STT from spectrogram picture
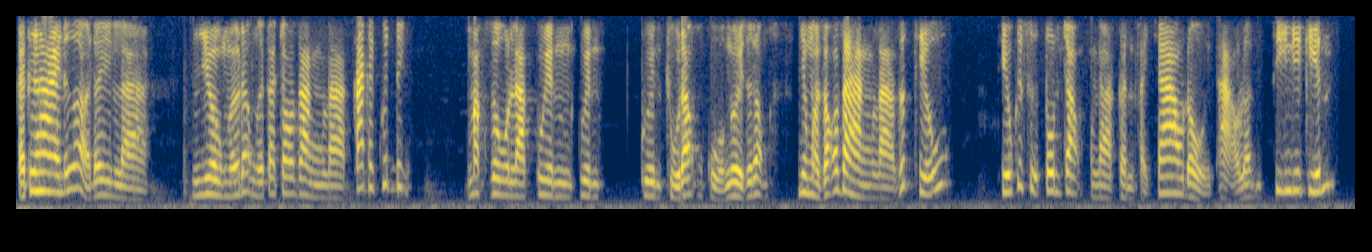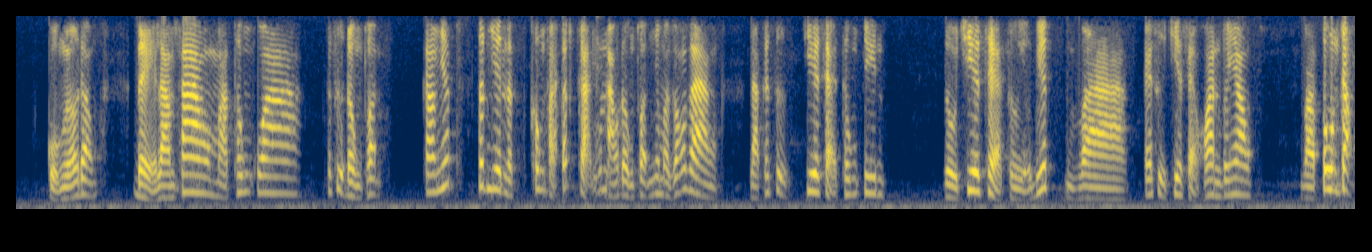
Cái thứ hai nữa ở đây là nhiều người lao động người ta cho rằng là các cái quyết định, mặc dù là quyền quyền quyền chủ động của người lao động, nhưng mà rõ ràng là rất thiếu thiếu cái sự tôn trọng là cần phải trao đổi, thảo luận, xin ý kiến của người lao động để làm sao mà thông qua cái sự đồng thuận cao nhất. Tất nhiên là không phải tất cả lúc nào đồng thuận, nhưng mà rõ ràng là cái sự chia sẻ thông tin, rồi chia sẻ sự hiểu biết và cái sự chia sẻ khoan với nhau và tôn trọng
